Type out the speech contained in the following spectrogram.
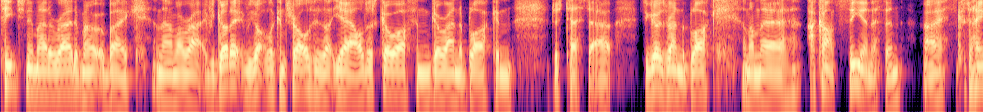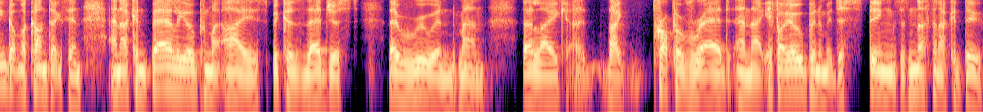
teaching him how to ride a motorbike. And then I'm like, right, have you got it? Have you got all the controls? He's like, yeah, I'll just go off and go around the block and just test it out. So he goes around the block and I'm there. I can't see anything, right? Because I ain't got my contacts in and I can barely open my eyes because they're just, they're ruined, man. They're like, uh, like proper red. And like, if I open them, it just stings. There's nothing I could do.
